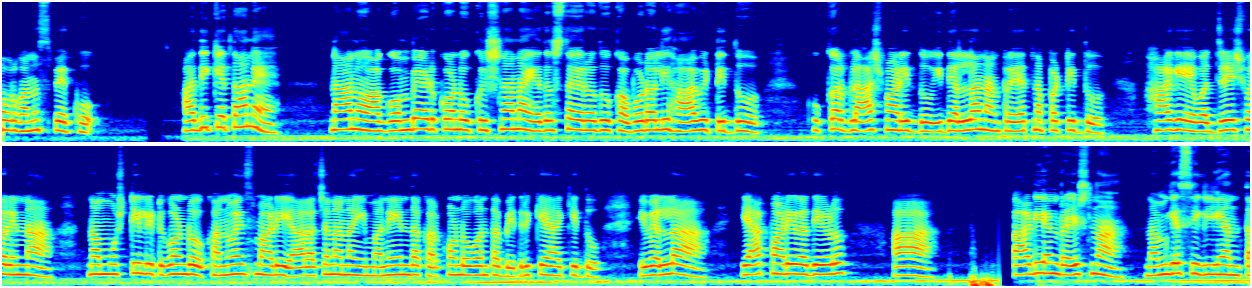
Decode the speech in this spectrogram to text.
ಅವ್ರಿಗೆ ಅನ್ನಿಸ್ಬೇಕು ಅದಕ್ಕೆ ತಾನೇ ನಾನು ಆ ಗೊಂಬೆ ಹಿಡ್ಕೊಂಡು ಕೃಷ್ಣನ ಎದುರಿಸ್ತಾ ಇರೋದು ಕಬೋರ್ಡಲ್ಲಿ ಹಾವಿಟ್ಟಿದ್ದು ಕುಕ್ಕರ್ ಬ್ಲಾಶ್ ಮಾಡಿದ್ದು, ಇದೆಲ್ಲ ನಾನು ಪ್ರಯತ್ನ ಪಟ್ಟಿದ್ದು ಹಾಗೆ ವಜ್ರೇಶ್ವರಿನ ನಮ್ಮ ಮುಷ್ಟಿಲಿ ಇಟ್ಕೊಂಡು ಕನ್ವೈನ್ಸ್ ಮಾಡಿ ಆ ರಚನನ ಈ ಮನೆಯಿಂದ ಕರ್ಕೊಂಡು ಹೋಗೋಂಥ ಬೆದರಿಕೆ ಹಾಕಿದ್ದು. ಇವೆಲ್ಲ ಯಾಕೆ ಮಾಡಿರೋದು ಹೇಳು? ಆ ಗಾರ್ಡಿಯನ್ ರೈಸ್ನ ನಮಗೆ ಸಿಗಲಿ ಅಂತ.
